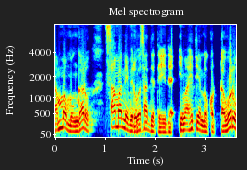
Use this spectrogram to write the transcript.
ನಮ್ಮ ಮುಂಗಾರು ಸಾಮಾನ್ಯವಿರುವ ಸಾಧ್ಯತೆ ಇದೆ. ಈ ಮಾಹಿತಿಯನ್ನು ಕೊಟ್ಟವರು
